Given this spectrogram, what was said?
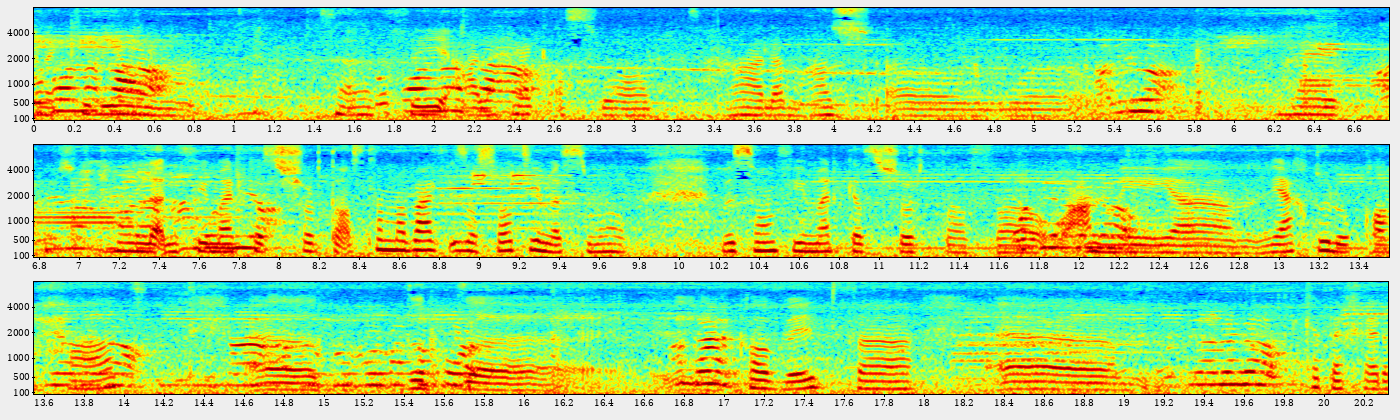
أنا كل يوم في على هيك أصوات عالم عجقة وهيك هون لأنه في مركز شرطة أصلا ما بعرف إذا صوتي مسموع بس هون في مركز شرطة ف... وعم ياخذوا لقاحات ضد الكوفيد ف كتر خير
